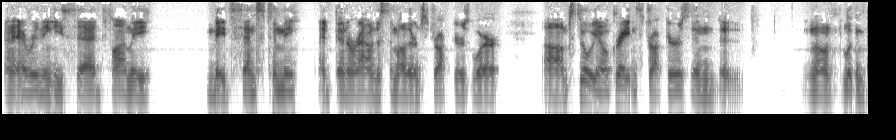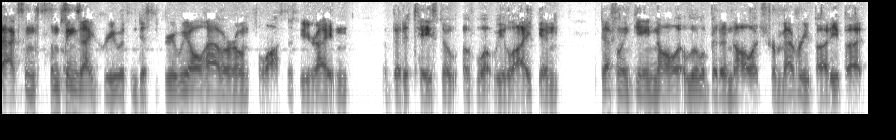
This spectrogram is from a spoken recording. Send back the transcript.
kind of everything he said finally made sense to me. I'd been around to some other instructors where um, still, you know, great instructors and, uh, you know, looking back, some, some things I agree with and disagree. We all have our own philosophy, right? And a bit of taste of, of what we like and definitely gained knowledge, a little bit of knowledge from everybody. But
